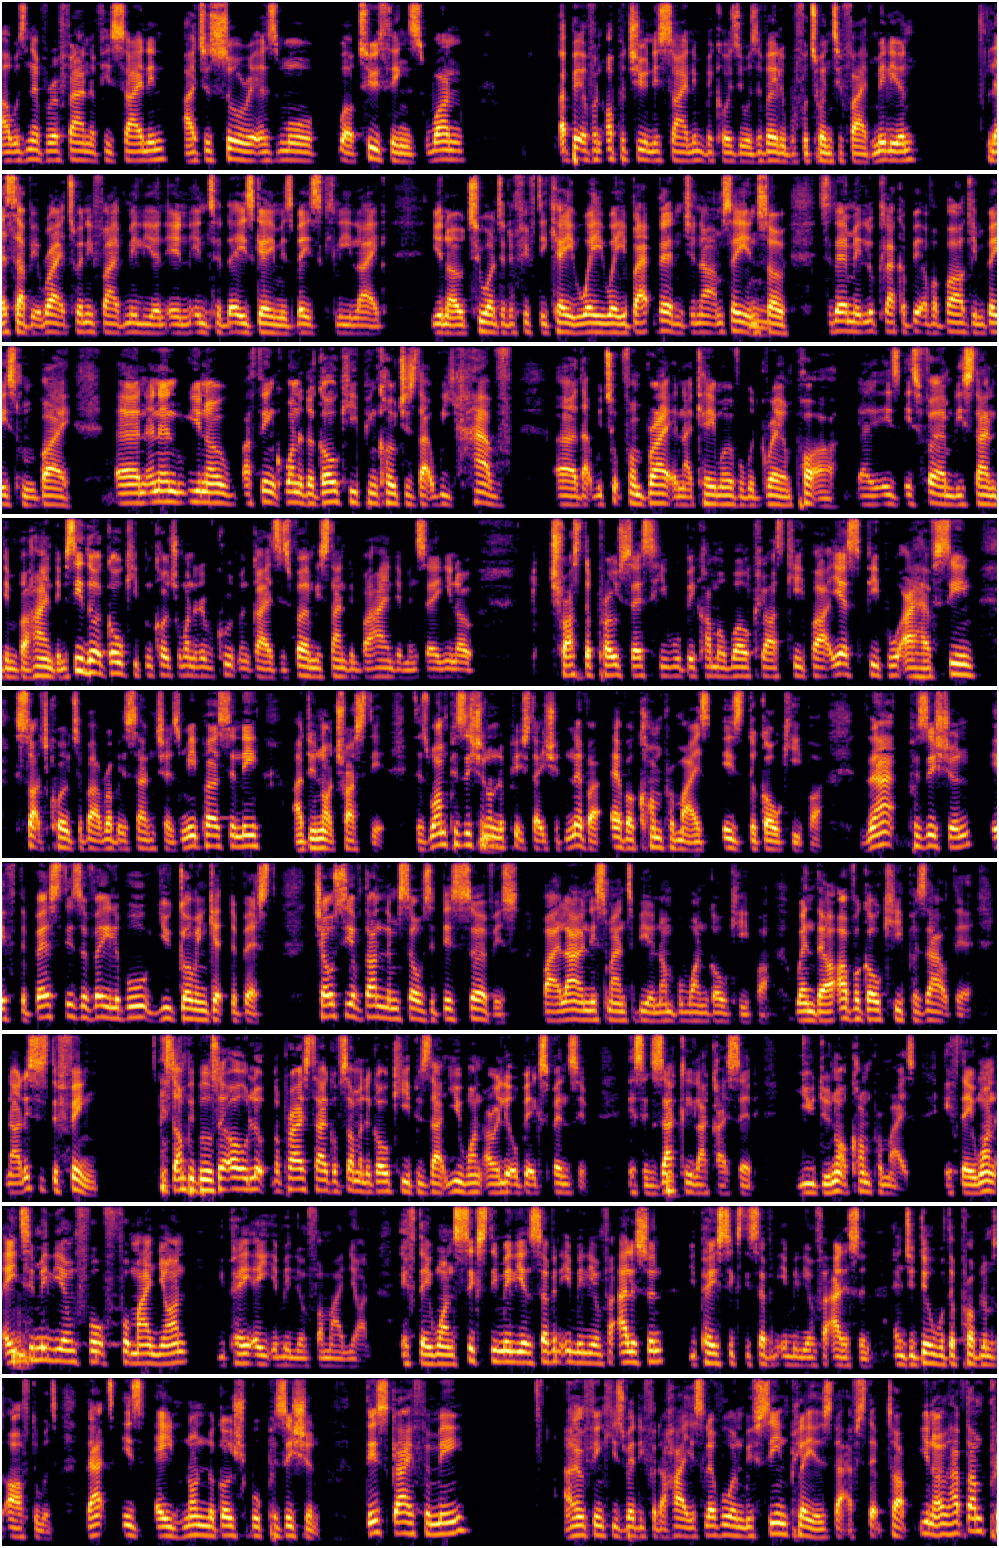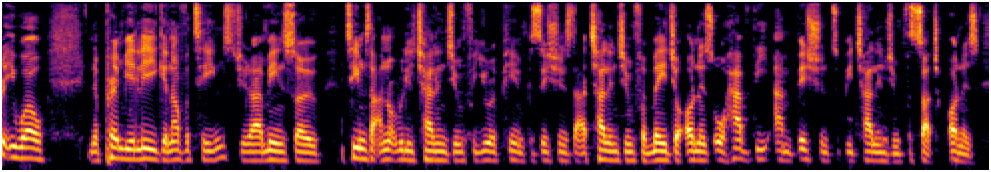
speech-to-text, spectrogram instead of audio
I was never a fan of his signing. I just saw it as more well two things. One, a bit of an opportunist signing because it was available for 25 million let's have it right 25 million in in today's game is basically like you know 250k way way back then do you know what i'm saying mm. so to them it looked like a bit of a bargain basement buy and and then you know i think one of the goalkeeping coaches that we have uh, that we took from Brighton that came over with Graham Potter uh, is is firmly standing behind him. See, the goalkeeping coach one of the recruitment guys is firmly standing behind him and saying, you know, trust the process. He will become a world class keeper. Yes, people, I have seen such quotes about Robert Sanchez. Me personally, I do not trust it. If there's one position on the pitch that you should never ever compromise is the goalkeeper. That position, if the best is available, you go and get the best. Chelsea have done themselves a disservice by allowing this man to be a number one goalkeeper when there are other goalkeepers out there. Now, this is the thing some people will say, "Oh, look, the price tag of some of the goalkeepers that you want are a little bit expensive." It's exactly like I said. You do not compromise. If they want hmm. 80 million for for Maignan, you pay 80 million for Maignan. If they want 60 million, 70 million for Alisson, you pay 60, 70 million for Alisson and you deal with the problems afterwards. That is a non-negotiable position. This guy for me, I don't think he's ready for the highest level. And we've seen players that have stepped up, you know, have done pretty well in the Premier League and other teams. Do you know what I mean? So teams that are not really challenging for European positions, that are challenging for major honours or have the ambition to be challenging for such honours.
